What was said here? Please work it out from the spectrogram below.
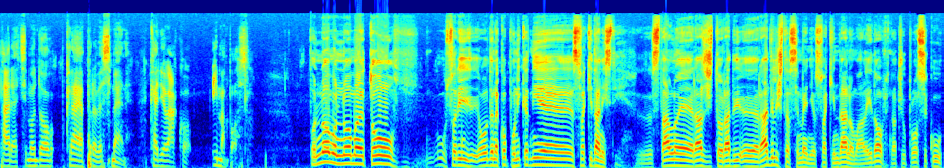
pa recimo do kraja prve smene, kad je ovako, ima posla. Pa noma, noma je to, u stvari ovde na kopu nikad nije svaki dan isti. Stalno je različito radi, radilišta se menjaju svakim danom, ali dobro, znači u proseku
